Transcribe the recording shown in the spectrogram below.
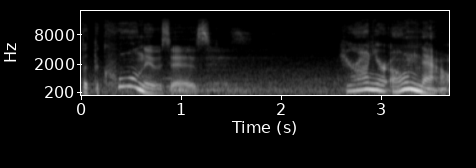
But the cool news is you're on your own now.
